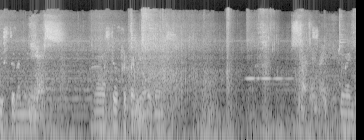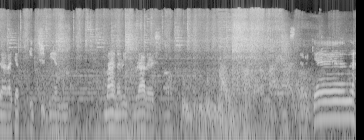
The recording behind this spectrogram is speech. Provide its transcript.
used to the name. Yes. I still prefer the old ones. Certainly. Doing that, I get HP and mana really rather, so I fire my arrow. then again.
